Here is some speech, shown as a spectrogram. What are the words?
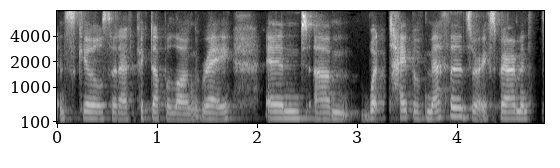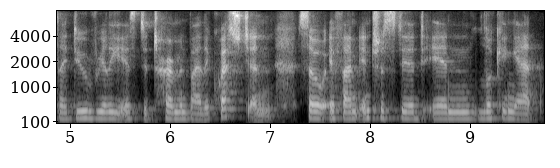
and skills that I've picked up along the way. And um, what type of methods or experiments I do really is determined by the question. So if I'm interested in looking at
